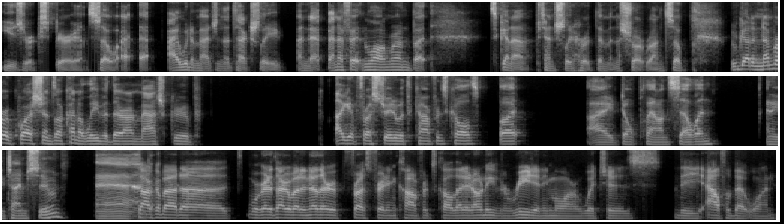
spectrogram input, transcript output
user experience. So I, I- I would imagine that's actually a net benefit in the long run, but it's going to potentially hurt them in the short run. So we've got a number of questions. I'll kind of leave it there on Match Group. I get frustrated with the conference calls, but I don't plan on selling anytime soon. And talk about uh we're going to talk about another frustrating conference call that I don't even read anymore, which is the Alphabet one.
